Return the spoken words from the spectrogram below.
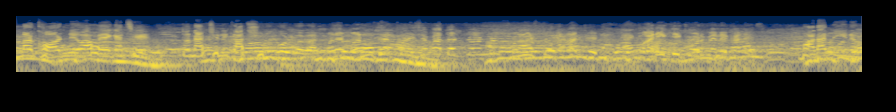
আমার ঘর নেওয়া হয়ে গেছে। তো ন্যাচুরালি কাজ শুরু করব এবার। মানে মানুষের পরিষেবার জন্য সমস্ত আছে। বাড়ি কি করবেন এখানে? ভাড়া নিয়ে নেব।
